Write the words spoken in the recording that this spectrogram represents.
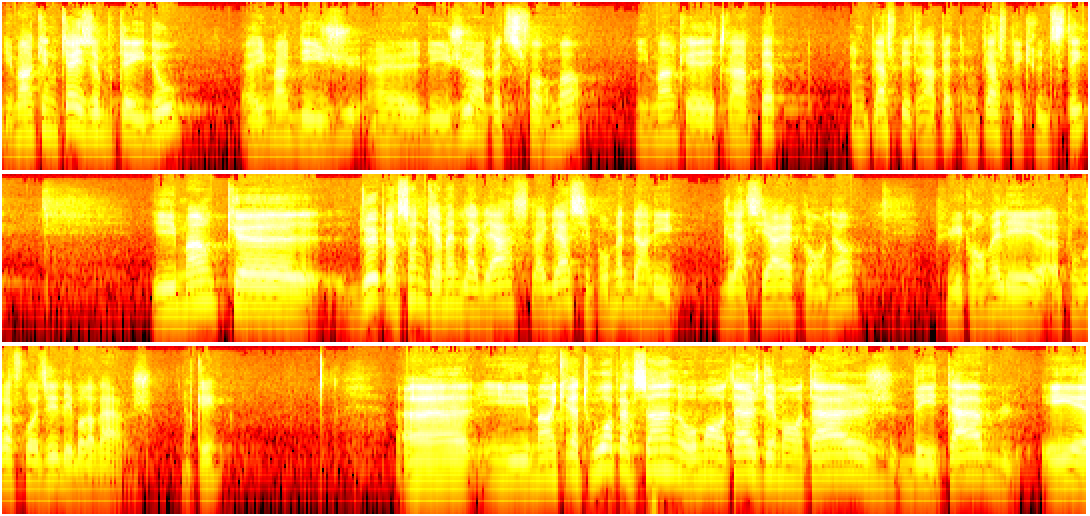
Il manque une caisse de bouteilles d'eau. Euh, il manque des jus, euh, en petit format. Il manque euh, des trempettes, une place pour les trempettes, une place pour les crudités. Il manque deux personnes qui amènent de la glace. La glace, c'est pour mettre dans les glacières qu'on a, puis qu'on met les, pour refroidir les breuvages. OK? il manquerait trois personnes au montage, démontage des tables et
